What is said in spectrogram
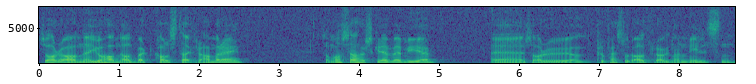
Så har du han eh, Johan Albert Kalstad fra Hamarøy, som også har skrevet mye. Eh, så har du eh, professor Alf Ragnar Nilsen,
